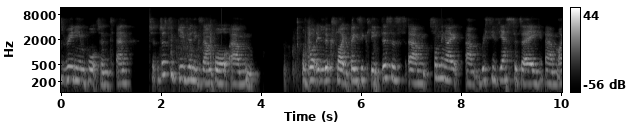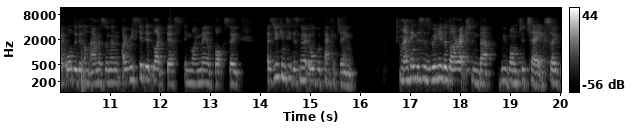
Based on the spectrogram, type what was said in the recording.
is really important. And just to give you an example, um, what it looks like. Basically, this is um, something I um, received yesterday. Um, I ordered it on Amazon and I received it like this in my mailbox. So as you can see, there's no over packaging. And I think this is really the direction that we want to take. So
